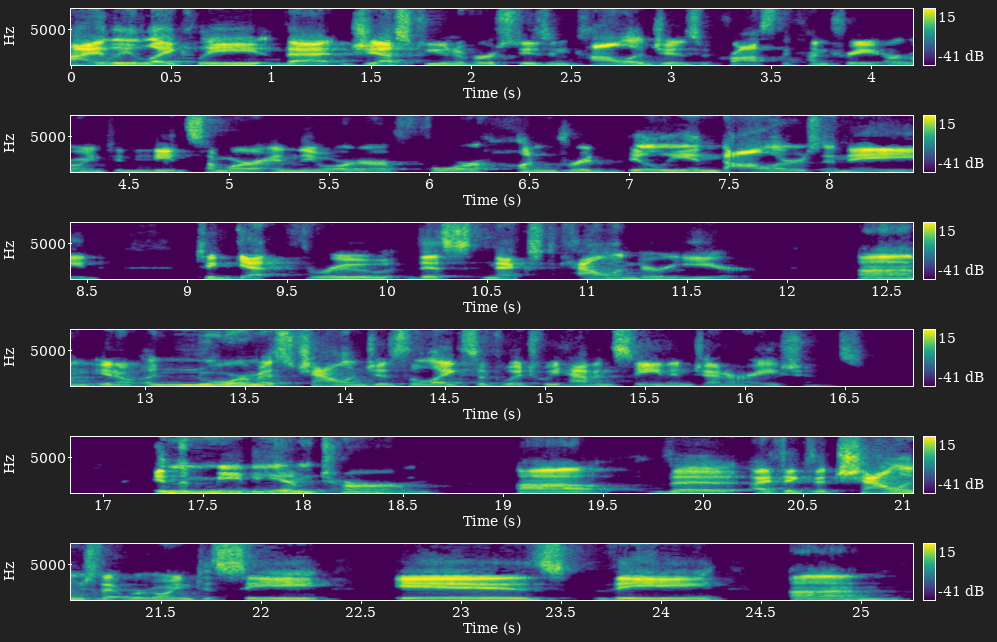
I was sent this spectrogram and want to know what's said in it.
highly likely that just universities and colleges across the country are going to need somewhere in the order of $400 billion in aid to get through this next calendar year. Um, you know, enormous challenges, the likes of which we haven't seen in generations. In the medium term, uh, the I think the challenge that we're going to see is the um,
